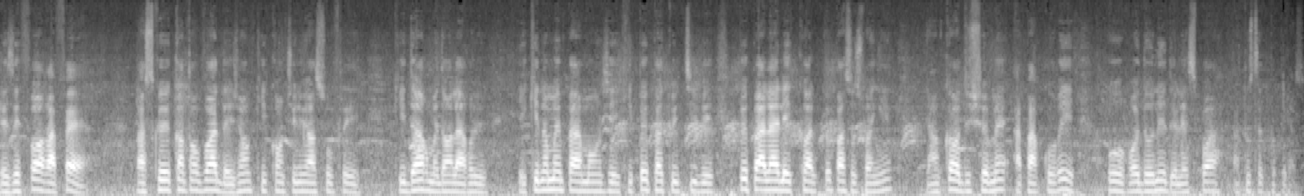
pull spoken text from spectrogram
des efforts à faire. Parce que quand on voit des gens qui continuent à souffrir, qui dorment dans la rue et qui n'ont même pas à manger, qui ne peuvent pas cultiver, ne peuvent pas aller à l'école, ne peuvent pas se soigner, il y a encore du chemin à parcourir pour redonner de l'espoir à toute cette population.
